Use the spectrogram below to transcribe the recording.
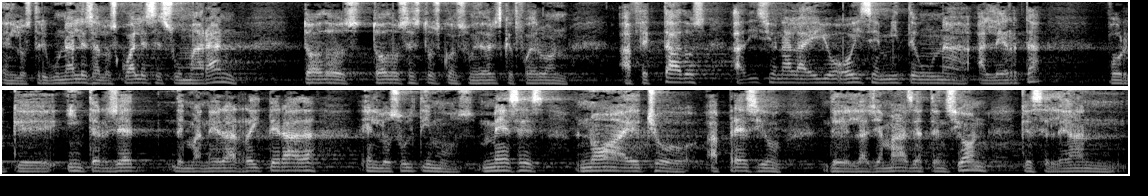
en los tribunales a los cuales se sumarán todos, todos estos consumidores que fueron afectados. Adicional a ello, hoy se emite una alerta porque Interjet de manera reiterada en los últimos meses no ha hecho aprecio de las llamadas de atención que se le han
